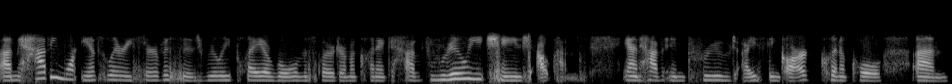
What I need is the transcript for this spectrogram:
um, having more ancillary services really play a role in the scleroderma clinic have really changed outcomes and have improved, I think, our clinical um,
